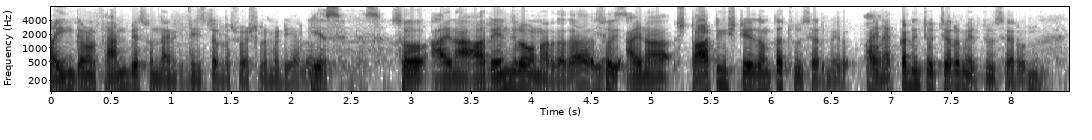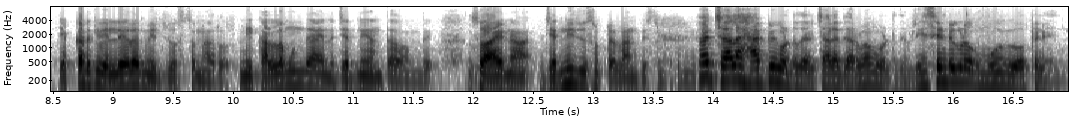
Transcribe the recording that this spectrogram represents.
భయంకరమైన ఫ్యాన్ బేస్ ఉంది ఆయనకి డిజిటల్ సోషల్ మీడియాలో అండి సో ఆయన ఆ రేంజ్లో ఉన్నారు కదా సో ఆయన స్టార్టింగ్ స్టేజ్ అంతా చూశారు మీరు. ఆయన ఎక్కడి నుంచి వచ్చారో మీరు చూశారు. ఎక్కడికి వెళ్ళారో మీరు చూస్తున్నారు. మీ కళ్ళ ముందే ఆయన జర్నీ అంతా ఉంది. సో ఆయన జర్నీ చూసినప్పుడు ఎలా అనిపిస్తుంటుంది చాలా హ్యాపీగా ఉంటుంది చాలా గర్వంగా ఉంటుంది రీసెంట్గా కూడా ఒక మూవీ ఓపెన్ అయింది.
